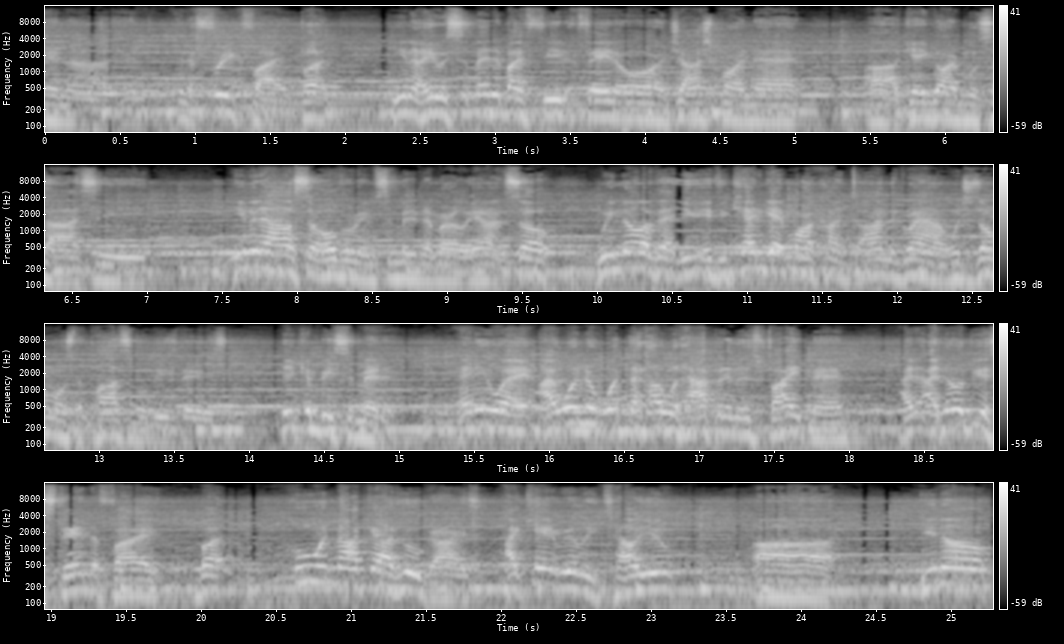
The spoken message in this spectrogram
in, uh, in, in, a freak fight. But, you know, he was submitted by Fedor, Josh Barnett, uh, Gegard Mousasi, even Alistair Overeem submitted him early on. So we know that you, if you can get Mark Hunt on the ground, which is almost impossible these days, he can be submitted. Anyway, I wonder what the hell would happen in this fight, man. I, I know it'd be a stand-up fight, but who would knock out who, guys? I can't really tell you. Uh, you know,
